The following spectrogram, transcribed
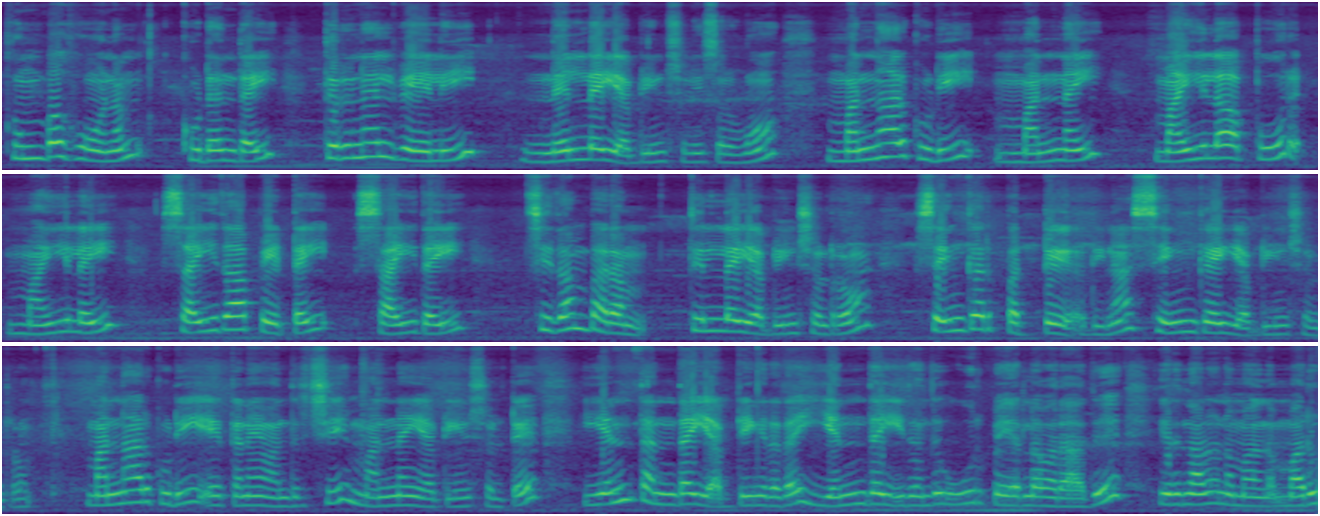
கும்பகோணம் குடந்தை திருநெல்வேலி நெல்லை அப்படின்னு சொல்லி சொல்லுவோம். மன்னார்குடி மன்னை மயிலாப்பூர் மயிலை சைதாப்பேட்டை சைதை சிதம்பரம் தில்லை அப்படின்னு சொல்கிறோம் செங்கற்பட்டு அப்படின்னா செங்கை அப்படின்னு சொல்கிறோம் மன்னார்குடி ஏற்கனவே வந்துருச்சு மன்னை அப்படின்னு சொல்லிட்டு என் தந்தை அப்படிங்கிறத எந்தை இது வந்து ஊர் பெயரில் வராது இருந்தாலும் நம்ம அந்த மறு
